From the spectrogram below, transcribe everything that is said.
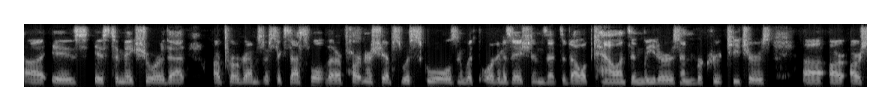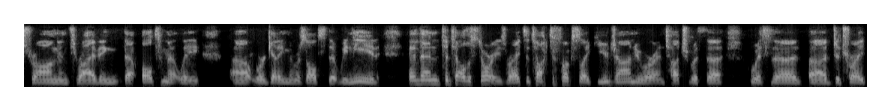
uh, is is to make sure that our programs are successful, that our partnerships with schools and with organizations that develop talent and leaders and recruit teachers uh, are, are strong and thriving, that ultimately uh, we're getting the results that we need, and then to tell the stories, right? To talk to folks like you, John, who are in touch with the with the uh, Detroit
